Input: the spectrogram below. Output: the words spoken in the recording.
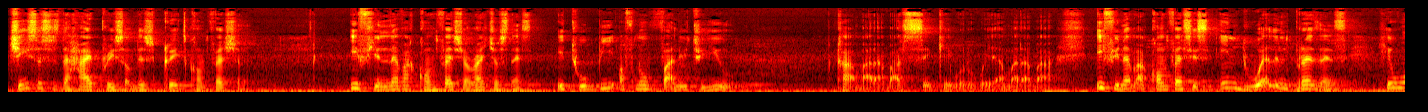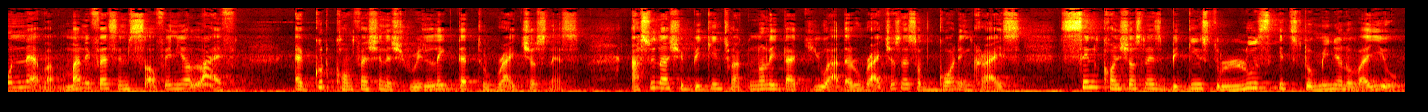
Jesus is the high priest of this great confession. If you never confess your righteousness, it will be of no value to you. If you never confess his indwelling presence, he will never manifest himself in your life. A good confession is related to righteousness. As soon as you begin to acknowledge that you are the righteousness of God in Christ, sin consciousness begins to lose its dominion over you,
